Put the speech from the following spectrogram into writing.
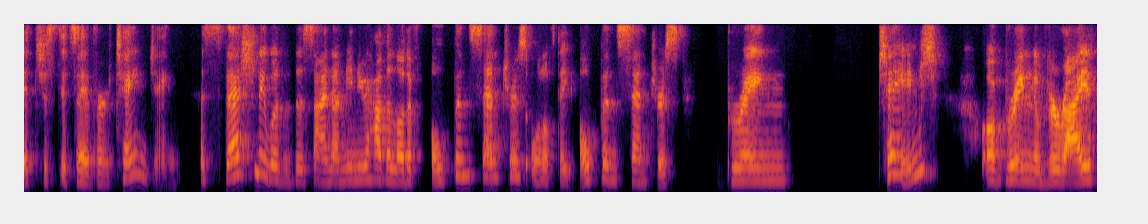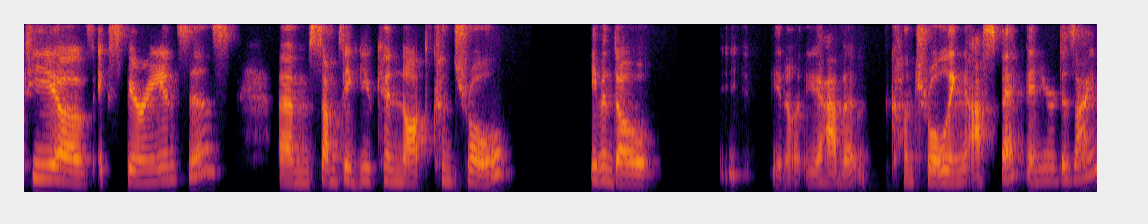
It's just it's ever changing especially with the design. I mean you have a lot of open centers. All of the open centers bring change or bring a variety of experiences um, something you cannot control even though you know you have a controlling aspect in your design.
